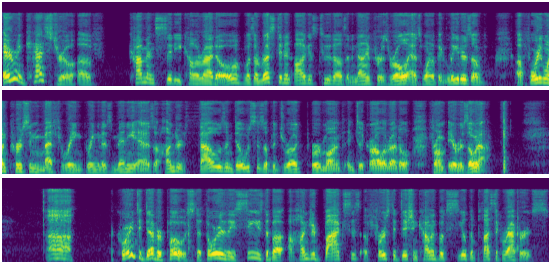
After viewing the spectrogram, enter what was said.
Aaron Castro of Commerce City, Colorado, was arrested in August 2009 for his role as one of the leaders of a 41-person meth ring, bringing as many as 100,000 doses of the drug per month into Colorado from Arizona. Ah, According to Denver Post, authorities seized about 100 boxes of first edition comic books sealed in plastic wrappers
